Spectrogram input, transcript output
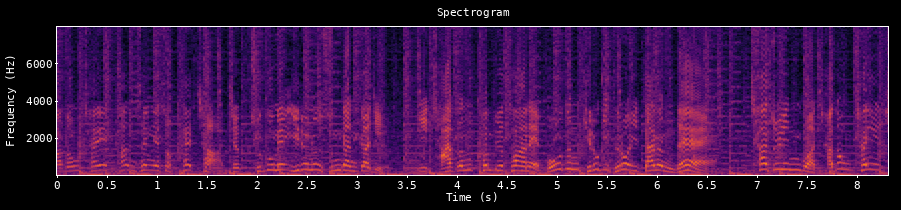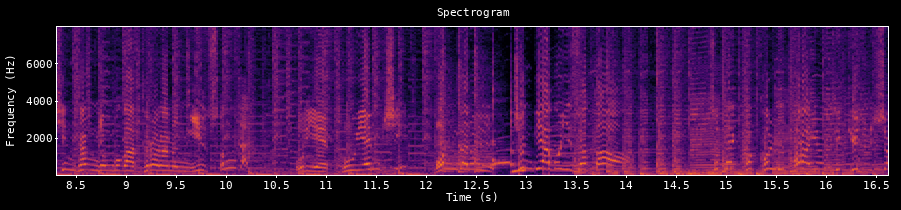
자동차의 탄생에서 폐차, 즉 죽음에 이르는 순간까지 이 작은 컴퓨터 안에 모든 기록이 들어있다는데 차주인과 자동차의 신상 정보가 드러나는 이 순간 우리의 두 MC 뭔가를 준비하고 있었다. 스펙터클 버라이어티 퀴즈쇼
